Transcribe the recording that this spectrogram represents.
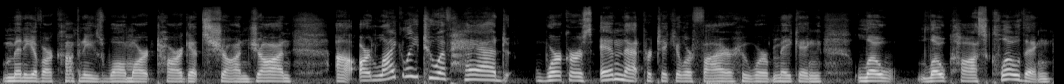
many of our companies, Walmart, Target, Sean John, uh, are likely to have had workers in that particular fire who were making low low cost clothing.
